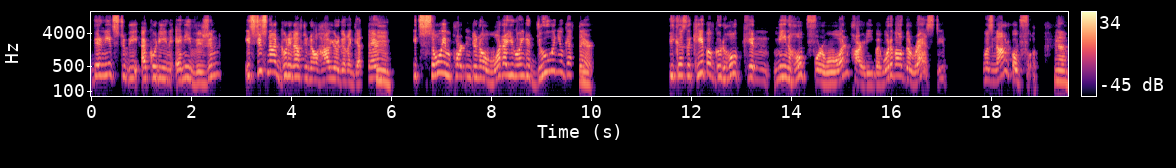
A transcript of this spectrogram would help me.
there needs to be equity in any vision it's just not good enough to know how you're going to get there mm. it's so important to know what are you going to do when you get mm. there mm. because the cape of good hope can mean hope for one party but what about the rest it was not hopeful no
